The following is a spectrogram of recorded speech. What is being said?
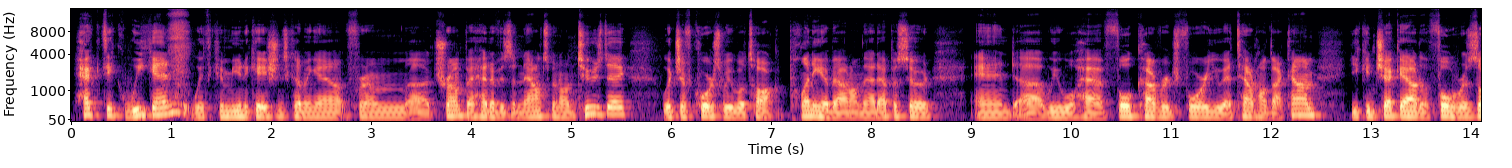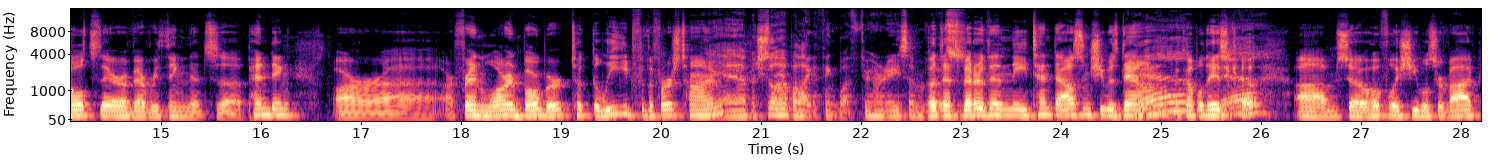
hectic weekend with communications coming out from uh, Trump ahead of his announcement on Tuesday, which of course we will talk plenty about on that episode. And uh, we will have full coverage for you at townhall.com. You can check out the full results there of everything that's uh, pending. Our uh, our friend Lauren Boebert took the lead for the first time. Yeah, but she's only up by like I think what three hundred eighty seven votes. But that's better than the 10,000 she was down Yeah, a couple days ago. Um, so hopefully she will survive.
